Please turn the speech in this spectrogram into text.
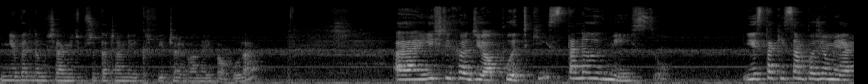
nie będę musiała mieć przytaczanej krwi czerwonej w ogóle. E, jeśli chodzi o płytki, stanęły w miejscu. Jest taki sam poziom jak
